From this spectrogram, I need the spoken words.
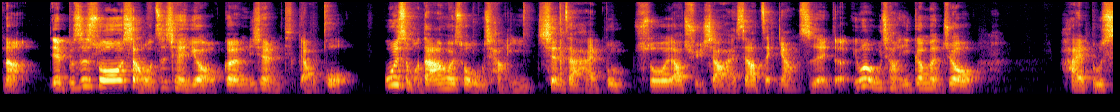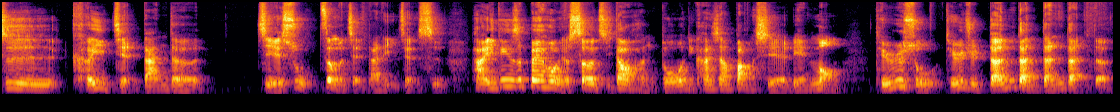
那也不是说像我之前也有跟一些人聊过，为什么大家会说五抢一现在还不说要取消，还是要怎样之类的？因为五抢一根本就还不是可以简单的结束这么简单的一件事，它一定是背后有涉及到很多。你看，像棒协联盟。体育署、体育局等等等等的，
